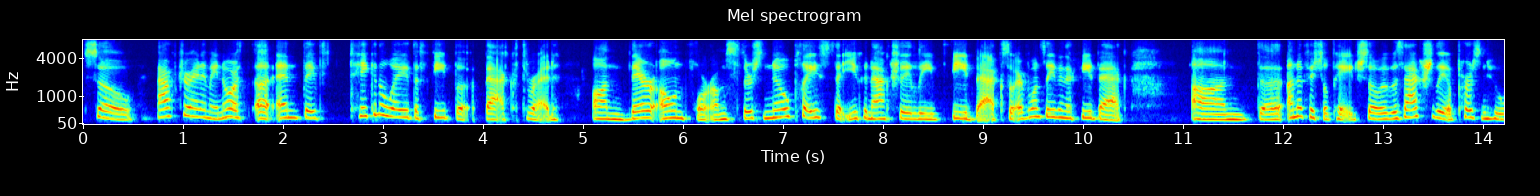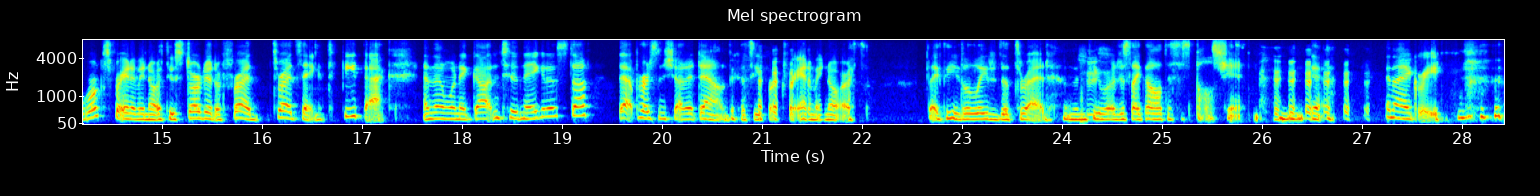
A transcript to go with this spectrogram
so after anime north uh, and they've taken away the feedback thread on their own forums there's no place that you can actually leave feedback so everyone's leaving their feedback on the unofficial page so it was actually a person who works for anime north who started a thread thread saying it's feedback and then when it got into negative stuff that person shut it down because he worked for anime north like he deleted the thread and then people are just like oh this is bullshit yeah and i agree.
